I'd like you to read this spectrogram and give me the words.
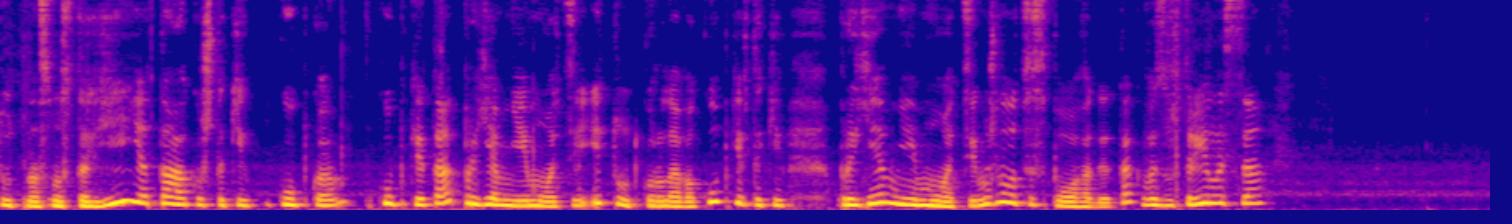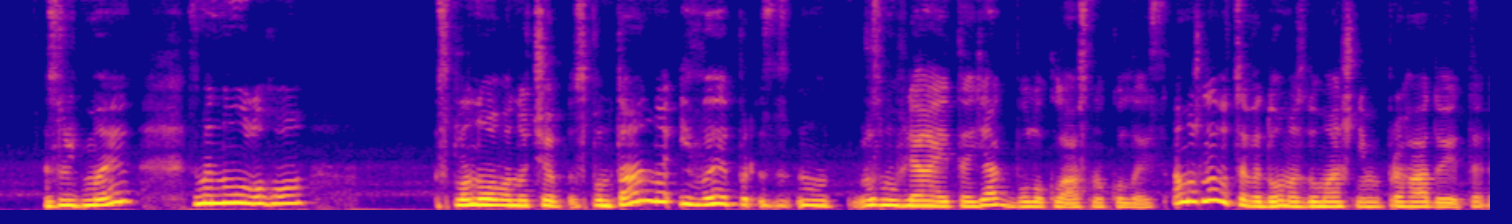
тут у нас ностальгія, також такі кубка, кубки, так, приємні емоції. І тут королева кубків, такі приємні емоції. Можливо, це спогади. Так, ви зустрілися з людьми з минулого, сплановано чи спонтанно, і ви ну, розмовляєте, як було класно колись. А можливо, це ви вдома з домашніми пригадуєте,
